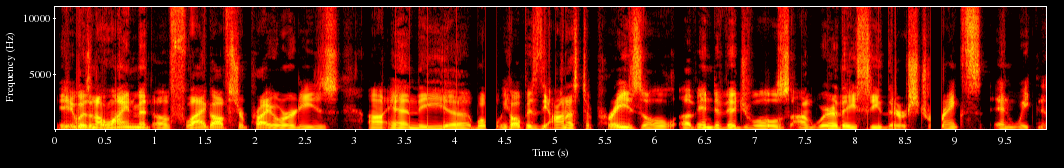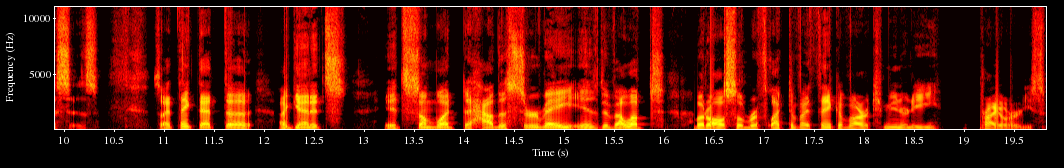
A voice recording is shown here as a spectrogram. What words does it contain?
it was an alignment of flag officer priorities uh, and the uh, what we hope is the honest appraisal of individuals on where they see their strengths and weaknesses. So I think that uh, again, it's it's somewhat how the survey is developed, but also reflective, I think, of our community priorities.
